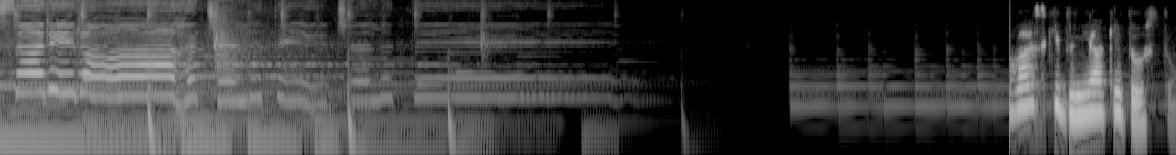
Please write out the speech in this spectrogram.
सारी राह चलते चलते। आवाज़ की दुनिया के दोस्तों,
